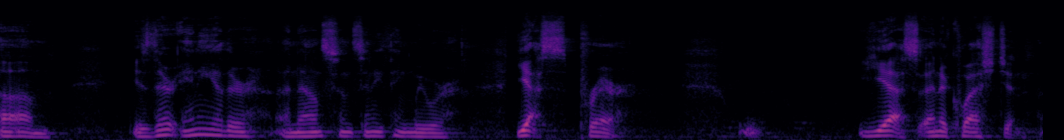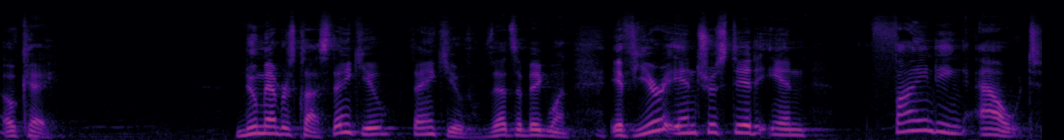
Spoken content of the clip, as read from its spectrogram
Um, is there any other announcements? Anything we were? Yes, prayer. Yes, and a question. Okay. New members class. Thank you. Thank you. That's a big one. If you're interested in finding out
